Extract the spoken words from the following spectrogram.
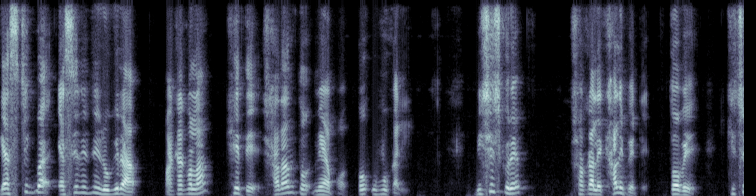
গ্যাস্ট্রিক বা অ্যাসিডিটি রোগীরা পাকা কলা খেতে সাধারণত নিরাপদ ও উপকারী। বিশেষ করে সকালে খালি পেটে, তবে কিছু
